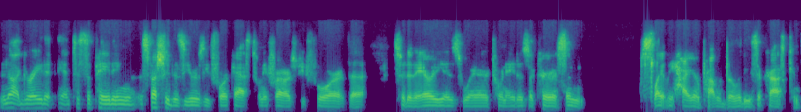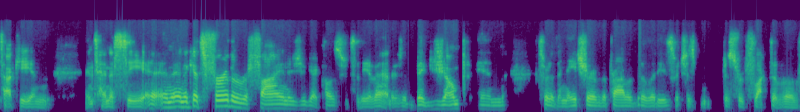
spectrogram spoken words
they're not great at anticipating, especially the zero Z forecast 24 hours before the sort of areas where tornadoes occur, some slightly higher probabilities across Kentucky and, and Tennessee. And then it gets further refined as you get closer to the event. There's a big jump in sort of the nature of the probabilities, which is just reflective of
